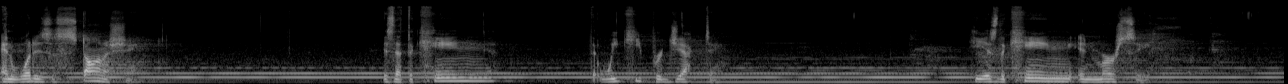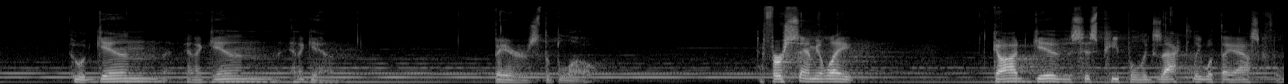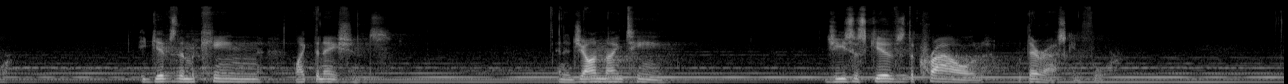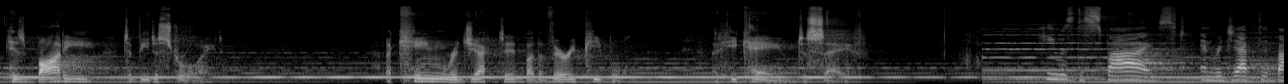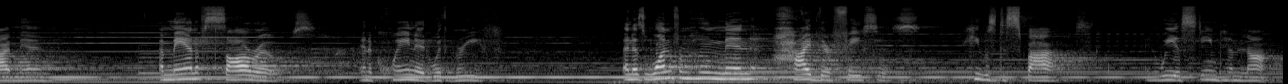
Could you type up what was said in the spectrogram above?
And what is astonishing is that the king that we keep rejecting, he is the king in mercy who again and again and again bears the blow. In 1 Samuel 8, God gives his people exactly what they ask for. He gives them a king like the nations. And in John 19, Jesus gives the crowd what they're asking for his body to be destroyed, a king rejected by the very people that he came to save. He was despised and rejected by men, a man of sorrows and acquainted with grief. And as one from whom men hide their faces, he was despised, and we esteemed him not.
